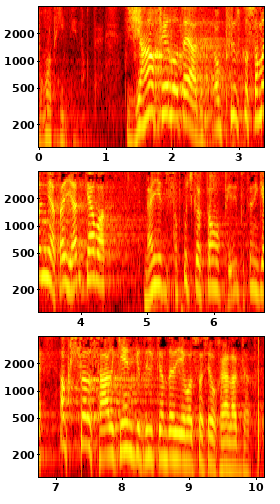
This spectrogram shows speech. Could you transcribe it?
بہت قیمتی نقطہ ہے۔ یہاں فیل ہوتا ہے آدمی اور پھر اس کو سمجھ نہیں آتا یار کیا بات میں یہ سب کچھ کرتا ہوں، پھر پتہ نہیں کیا۔ اکثر سالکین کے دل کے اندر یہ وسوسے و خیالات جاتے ہیں۔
